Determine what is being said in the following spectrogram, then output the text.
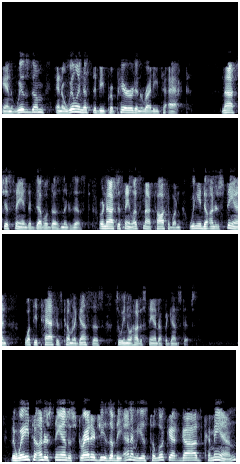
and wisdom and a willingness to be prepared and ready to act. Not just saying the devil doesn't exist. Or not just saying let's not talk about him. We need to understand what the attack is coming against us so we know how to stand up against it. The way to understand the strategies of the enemy is to look at God's commands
